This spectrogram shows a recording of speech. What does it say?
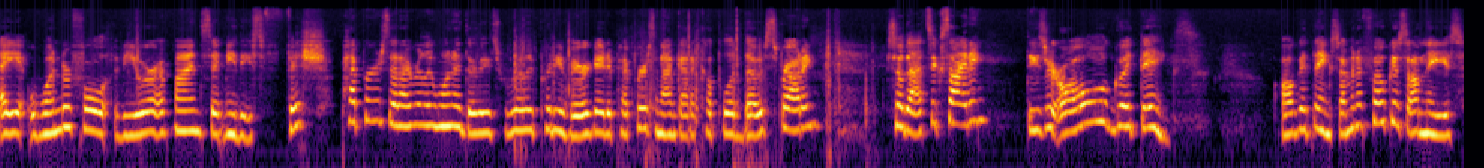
a wonderful viewer of mine sent me these fish peppers that I really wanted. They're these really pretty variegated peppers and I've got a couple of those sprouting. So that's exciting. These are all good things. All good things. So I'm going to focus on these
